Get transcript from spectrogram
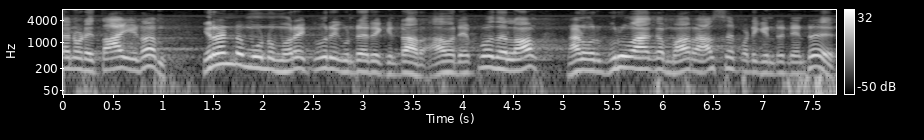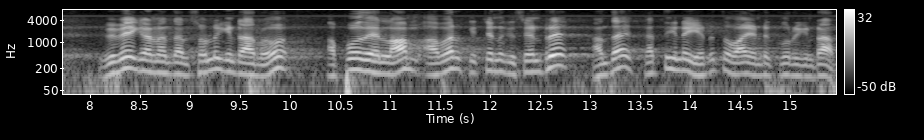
தன்னுடைய தாயிடம் இரண்டு மூணு முறை கூறி கொண்டிருக்கின்றார். அவர் எப்போதெல்லாம் நான் ஒரு குருவாக மாற ஆசைப்படுகின்றேன் என்று விவேகானந்தர் சொல்லுகின்றாரோ அப்போதெல்லாம் அவர் கிச்சனுக்கு சென்று அந்த கத்தியினை எடுத்து வா என்று கூறுகின்றார்.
